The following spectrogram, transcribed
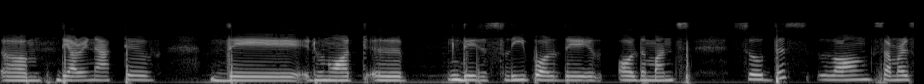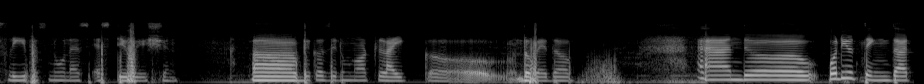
um, they are inactive. They do not uh, they just sleep all day all the months. So this long summer sleep is known as estivation uh, because they do not like uh, the weather. And uh, what do you think that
